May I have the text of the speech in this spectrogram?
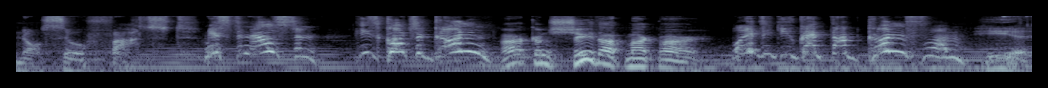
Not so fast. Mr. Nelson, he's got a gun. I can see that, Magpie. Where did you get that gun from? Here,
